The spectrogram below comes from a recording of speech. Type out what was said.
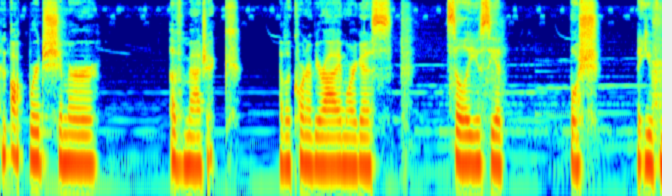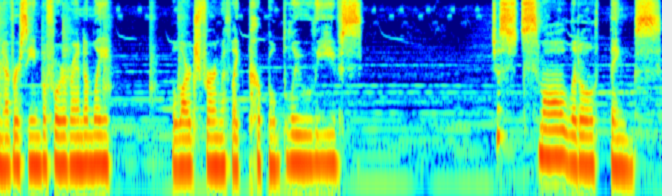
an awkward shimmer of magic out of the corner of your eye, Morgus. Scylla, you see a bush that you've never seen before randomly. A large fern with like purple blue leaves. Just small little things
